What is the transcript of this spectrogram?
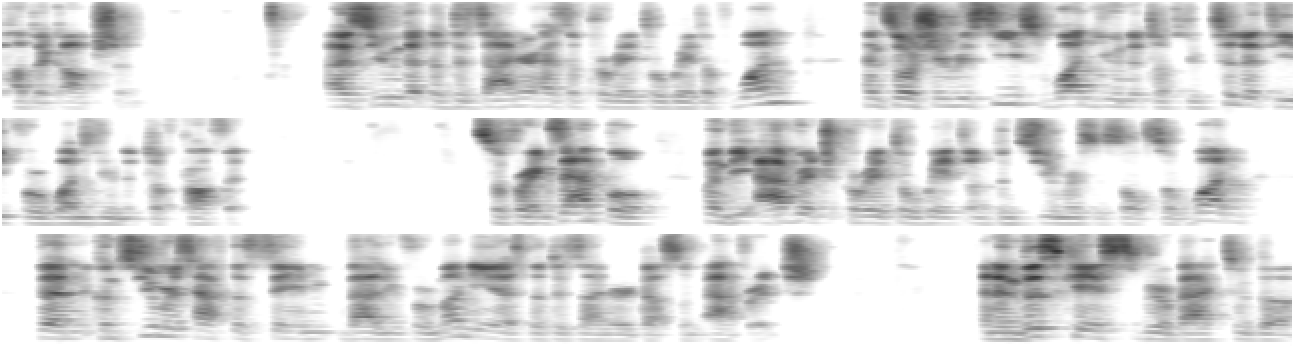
public option. I assume that the designer has a Pareto weight of one, and so she receives one unit of utility for one unit of profit. So for example, when the average Pareto weight on consumers is also one, then consumers have the same value for money as the designer does on average. And in this case, we're back to the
